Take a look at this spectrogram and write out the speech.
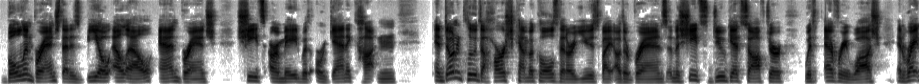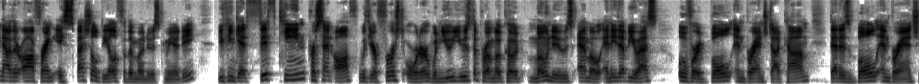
Boll and Branch, that is B O L L and Branch, sheets are made with organic cotton and don't include the harsh chemicals that are used by other brands. And the sheets do get softer with every wash. And right now they're offering a special deal for the Mo News community. You can get 15% off with your first order when you use the promo code MONEWS, M-O-N-E-W-S, over at bollandbranch.com. That is Boll and Branch,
